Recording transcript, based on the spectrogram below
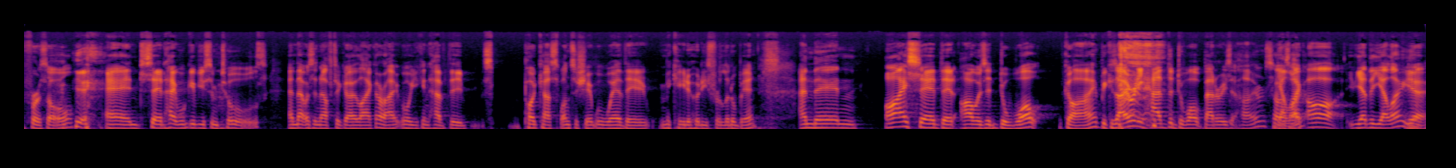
for us all, Yeah. and said, "Hey, we'll give you some tools," and that was enough to go like, "All right, well, you can have the podcast sponsorship. We'll wear the Makita hoodies for a little bit," and then I said that I was a DeWalt guy because I already had the DeWalt batteries at home, so I was like, "Oh, yeah, the yellow, yeah."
